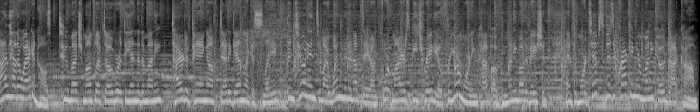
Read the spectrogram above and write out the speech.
I'm Heather Wagenhals. Too much month left over at the end of the money? Tired of paying off debt again like a slave? Then tune in to my one minute update on Fort Myers Beach Radio for your morning cup of money motivation. And for more tips, visit crackingyourmoneycode.com.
